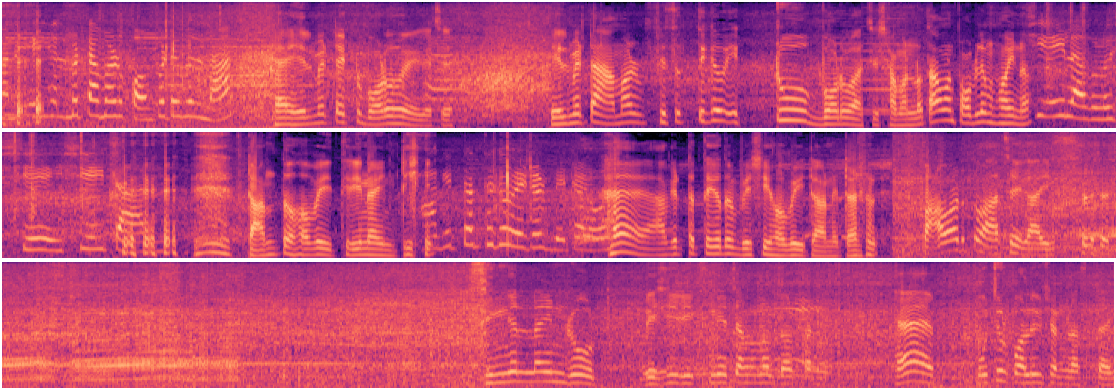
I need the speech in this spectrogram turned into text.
মানে এই হেলমেটটা আমার কমফোর্টেবল না। হ্যাঁ হেলমেটটা একটু বড় হয়ে গেছে। হেলমেটটা আমার ফেসের থেকেও একটু বড় আছে সামান্য তা আমার প্রবলেম হয় না। সেই লাগল সেই সেই টান। টান তো হবেই থ্রি নাইনটি আগেরটার থেকেও এটার বেটার হ্যাঁ। আগেরটার থেকে তো বেশি হবেই টান এটার। পাওয়ার তো আছে গাইস সিঙ্গেল লাইন রোড বেশি রিস্ক নিয়ে চালানোর দরকার নেই। হ্যাঁ প্রচুর পলিউশন রাস্তায়।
